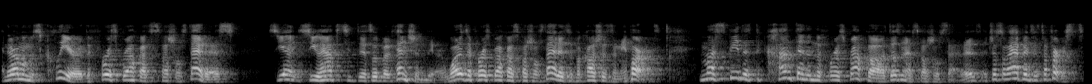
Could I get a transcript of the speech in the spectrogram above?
and the Rambam was clear. The first bracha has special status. So you, so you have to, there's a little bit of tension there. What is the first bracha special status if Bakasha is in the part? It must be that the content in the first bracha doesn't have special status. It just so happens it's the first.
